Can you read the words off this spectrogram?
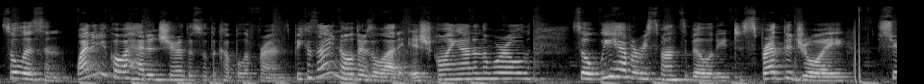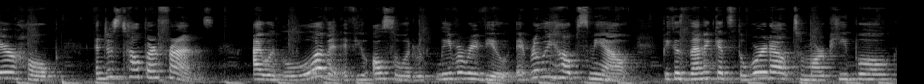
So, listen, why don't you go ahead and share this with a couple of friends? Because I know there's a lot of ish going on in the world. So, we have a responsibility to spread the joy, share hope, and just help our friends. I would love it if you also would leave a review. It really helps me out because then it gets the word out to more people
